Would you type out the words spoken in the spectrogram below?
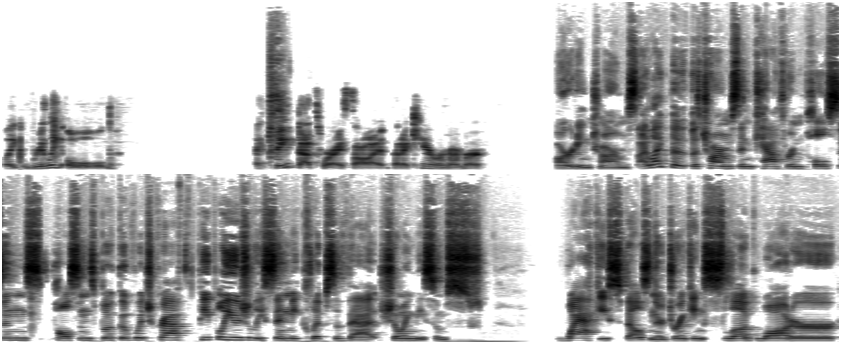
like really old. I think that's where I saw it, but I can't remember. Farting charms. I like the, the charms in Kathryn Paulsen's Paulsen's book of witchcraft. People usually send me clips of that, showing me some s- wacky spells, and they're drinking slug water,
